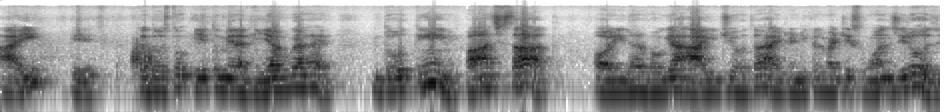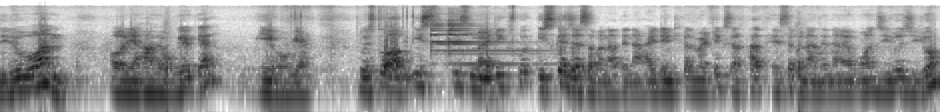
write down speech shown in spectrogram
आई ए तो दोस्तों ए तो मेरा दिया हुआ है। दो, तीन, पाँच, सात और इधर हो गया आई जो होता है identical matrix one zero zero one और यहाँ हो गया क्या? ये हो गया। दोस्तों, अब इस इस मैट्रिक्स को इसके जैसा बना देना है। आइडेंटिकल मैट्रिक्स अर्थात ऐसे बना देना है। वन ज़ीरो ज़ीरो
